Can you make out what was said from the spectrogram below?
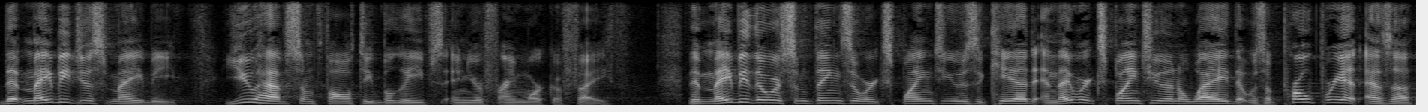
that maybe just maybe you have some faulty beliefs in your framework of faith. That maybe there were some things that were explained to you as a kid and they were explained to you in a way that was appropriate as a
